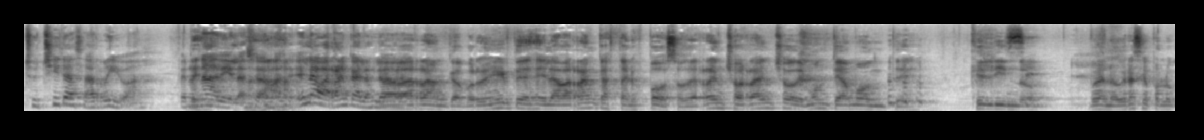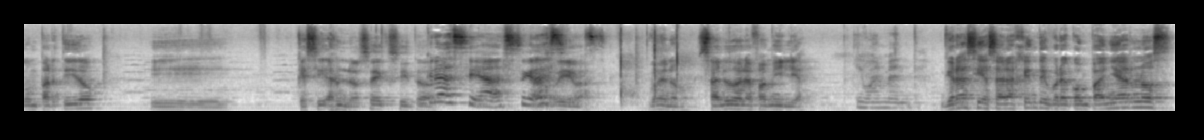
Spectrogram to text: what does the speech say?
Chuchiras Arriba, pero nadie la llama. es la barranca de los lobos. La barranca, por venirte desde la barranca hasta los pozos, de rancho a rancho, de monte a monte. Qué lindo. Bueno, gracias por lo compartido y que sigan los éxitos. Gracias, gracias. Arriba. Bueno, saludo a la familia. Igualmente. Gracias a la gente por acompañarnos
